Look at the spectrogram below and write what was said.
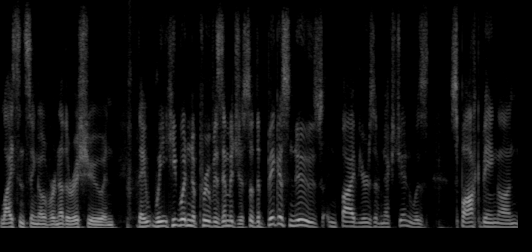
licensing over another issue, and they we he wouldn't approve his images. So the biggest news in five years of Next Gen was Spock being on.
